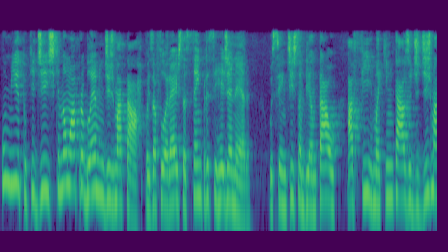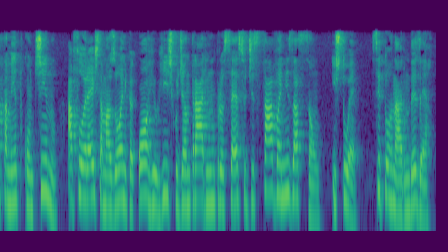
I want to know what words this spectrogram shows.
O mito que diz que não há problema em desmatar, pois a floresta sempre se regenera. O cientista ambiental afirma que, em caso de desmatamento contínuo, a floresta amazônica corre o risco de entrar em um processo de savanização, isto é, se tornar um deserto.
